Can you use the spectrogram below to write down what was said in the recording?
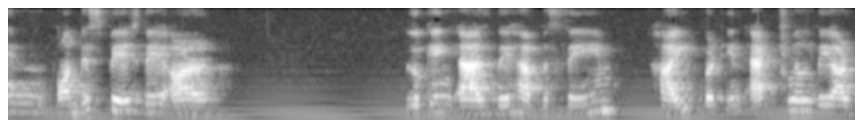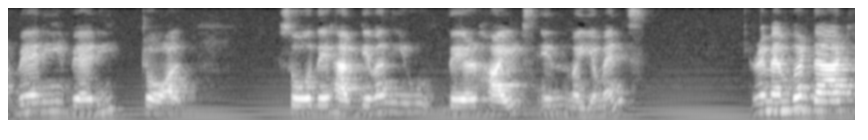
in on this page they are looking as they have the same height but in actual they are very very tall so they have given you their heights in measurements. Remember that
